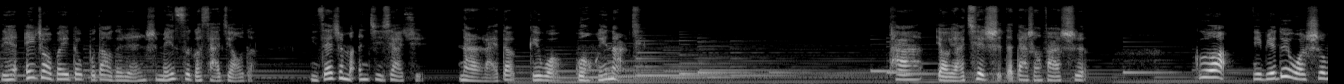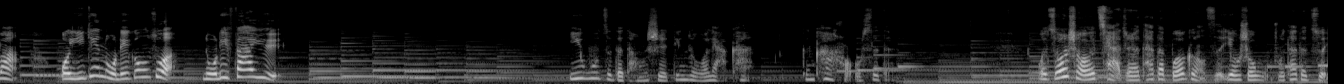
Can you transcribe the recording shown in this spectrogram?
连 A 罩杯都不到的人是没资格撒娇的。你再这么 NG 下去，哪儿来的？给我滚回哪儿去！”他咬牙切齿的大声发誓。哥，你别对我失望，我一定努力工作，努力发育。一屋子的同事盯着我俩看，跟看猴似的。我左手卡着他的脖梗子，右手捂住他的嘴，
